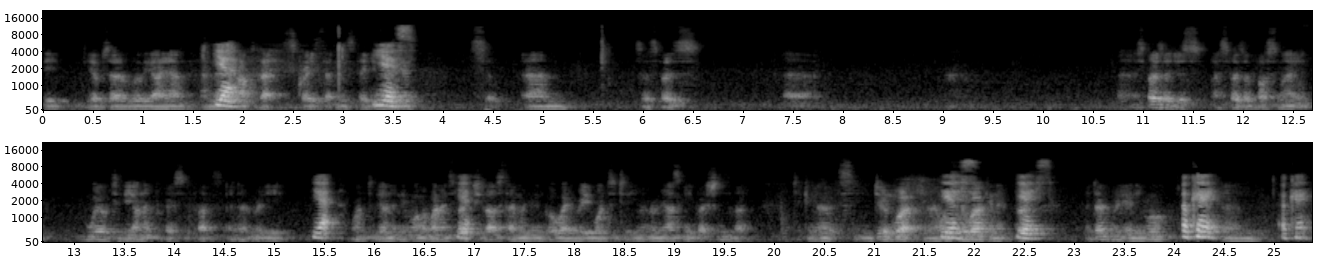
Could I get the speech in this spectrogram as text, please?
the, the observer or the I am. And then Yeah. after that, it's great that needs taken Yes. So, um, so I suppose, uh, I suppose I just, I suppose I've lost my will to be on that progressive path. I don't really Yeah. want to be on it anymore. When I spoke Yeah. to you last time when you didn't go away, I really wanted to. You remember me asking you questions about taking notes and doing work, you know, I wanted Yes. to work in it. Yes. I don't really anymore. Okay. Um, Okay.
